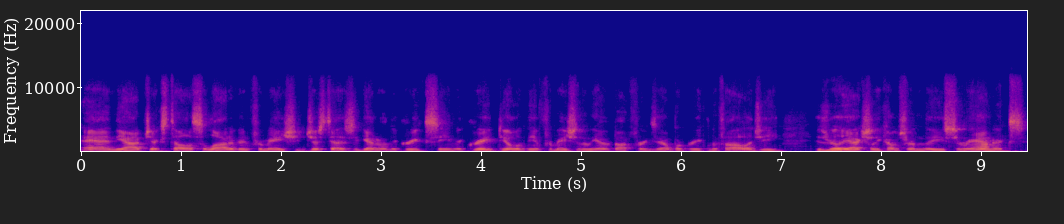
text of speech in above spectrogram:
and the objects tell us a lot of information, just as again on the Greek scene, a great deal of the information that we have about, for example, Greek mythology is really actually comes from the ceramics.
